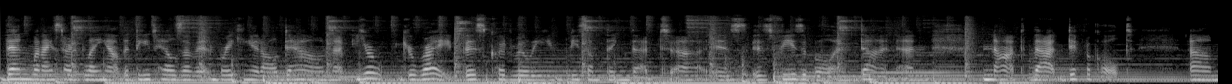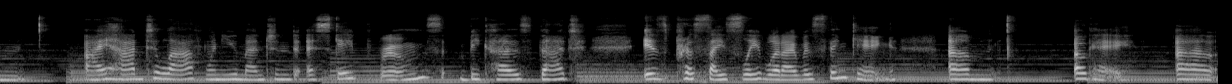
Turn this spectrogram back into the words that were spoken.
then when I started laying out the details of it and breaking it all down, you're you're right. This could really be something that uh, is is feasible and done, and not that difficult. Um, I had to laugh when you mentioned escape rooms because that is precisely what I was thinking. Um, okay. Uh,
